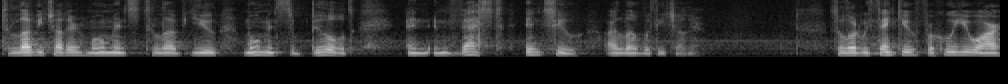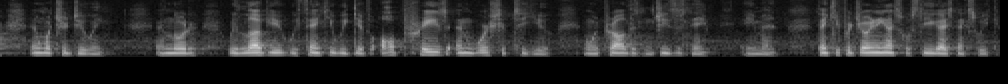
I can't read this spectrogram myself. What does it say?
to love each other, moments to love you, moments to build and invest into our love with each other. So, Lord, we thank you for who you are and what you're doing. And Lord, we love you. We thank you. We give all praise and worship to you. And we pray all this in Jesus' name. Amen. Thank you for joining us. We'll see you guys next week.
